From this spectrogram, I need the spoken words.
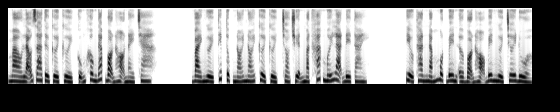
Mao lão ra từ cười cười cũng không đáp bọn họ này cha. Vài người tiếp tục nói nói cười cười trò chuyện mặt khác mới lạ đề tài. Tiểu than nắm một bên ở bọn họ bên người chơi đùa,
